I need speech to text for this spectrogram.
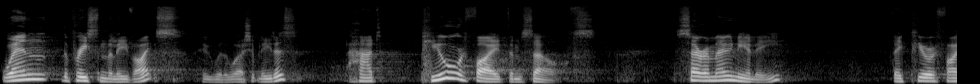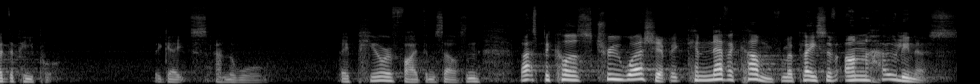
When the priests and the Levites, who were the worship leaders, had purified themselves ceremonially, they purified the people, the gates, and the wall. They purified themselves. And that's because true worship, it can never come from a place of unholiness.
